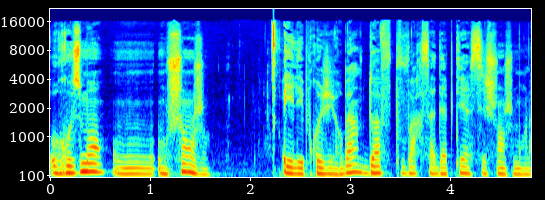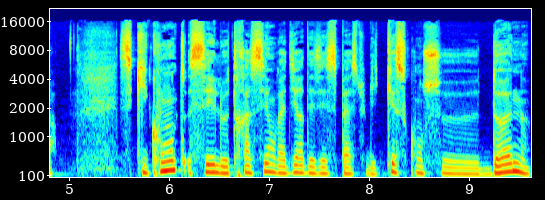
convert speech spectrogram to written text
heureusement, on, on change. Et les projets urbains doivent pouvoir s'adapter à ces changements-là. Ce qui compte, c'est le tracé, on va dire, des espaces publics. Qu'est-ce qu'on se donne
